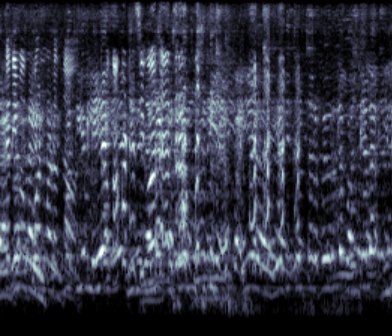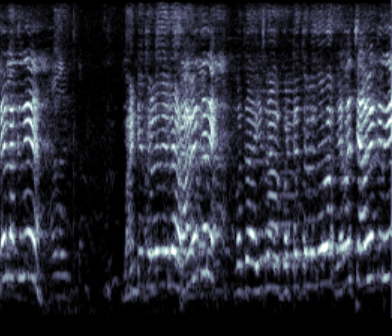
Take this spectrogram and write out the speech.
ಜಾಗೃತರಾಗಿ. ಇರ್ಲಿ. ಬಂಡಿ ತೊಳೆದಿಲ್ಲ. ಚಾವೇಕರಿ. ಮತ್ತೆ ಇದ ಬಟ್ಟೆ ತೊಳೆದು. ಎಲ್ಲ ಚಾವೇಕರಿ.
